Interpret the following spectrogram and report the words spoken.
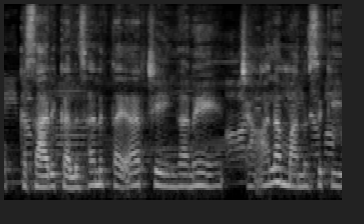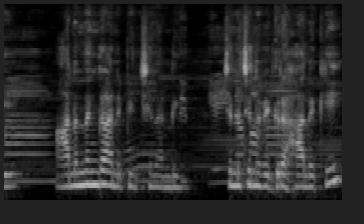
ఒక్కసారి కలసాన్ని తయారు చేయగానే చాలా మనసుకి ఆనందంగా అనిపించిందండి. చిన్న చిన్న విగ్రహాలకి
